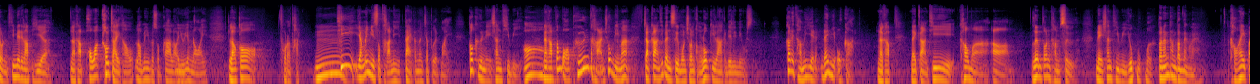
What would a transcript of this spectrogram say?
ยนต์ที่ไม่ได้รับเฮียนะครับเพราะว่าเข้าใจเขาเราไม่มีประสบการณ์เราอายุยังน้อย แล้วก็โทรทัศน์ที่ยังไม่มีสถานีแต่กำลังจะเปิดใหม่ ก็คือเนชั่นทีวีอ๋อนะครับต้องบอกว่าพื้นฐานโชคดีมาก จากการที่เป็นสื่อมวลชนของโลกกีฬากับเดลินิวส์ก็เลยทำให้เฮียเนี่ยได้มีโอกาสนะครับในการที่เข้ามาเอ่อเริ่มต้นทำสื่อเนชั่นทีวียุคบุกเบิก ตอนนั้นทำตำแหน่งอะไรครับเขาให้ไป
